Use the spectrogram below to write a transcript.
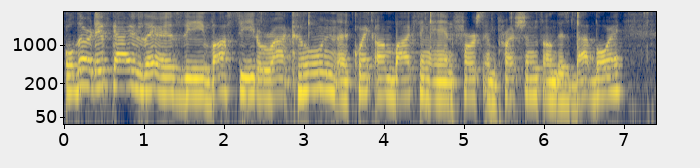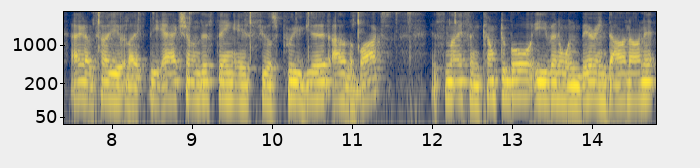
Well, there it is, guys. There is the Vosteed Raccoon. A quick unboxing and first impressions on this bad boy. I gotta tell you, like, the action on this thing, it feels pretty good out of the box. It's nice and comfortable even when bearing down on it.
